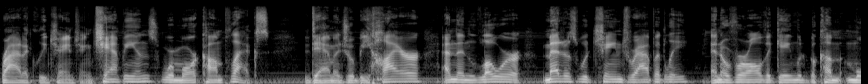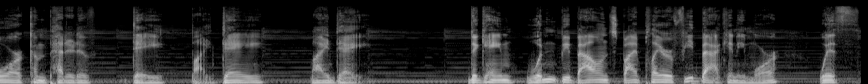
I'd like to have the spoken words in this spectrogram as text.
radically changing. Champions were more complex, damage would be higher, and then lower metas would change rapidly, and overall the game would become more competitive day by day by day. The game wouldn't be balanced by player feedback anymore, with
